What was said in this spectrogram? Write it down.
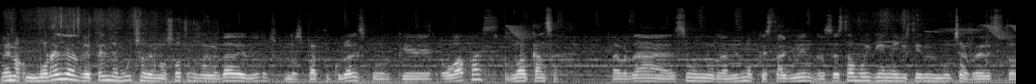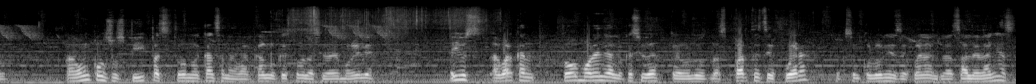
Bueno, Morelia depende mucho de nosotros, la verdad, de nosotros, los particulares, porque OAPAS no alcanza. La verdad, es un organismo que está bien, o sea, está muy bien, ellos tienen muchas redes y todo. Aún con sus pipas y todo, no alcanzan a abarcar lo que es toda la ciudad de Morelia. Ellos abarcan todo Morelia, lo que es ciudad, pero los- las partes de fuera, lo que son colonias de fuera, las aledañas,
